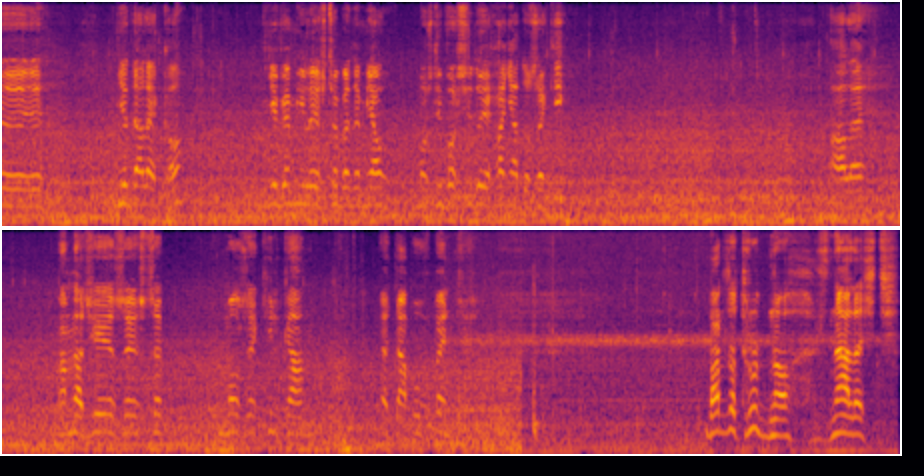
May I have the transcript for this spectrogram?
e, niedaleko. Nie wiem ile jeszcze będę miał możliwości dojechania do rzeki, ale mam nadzieję, że jeszcze może kilka etapów będzie. Bardzo trudno znaleźć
